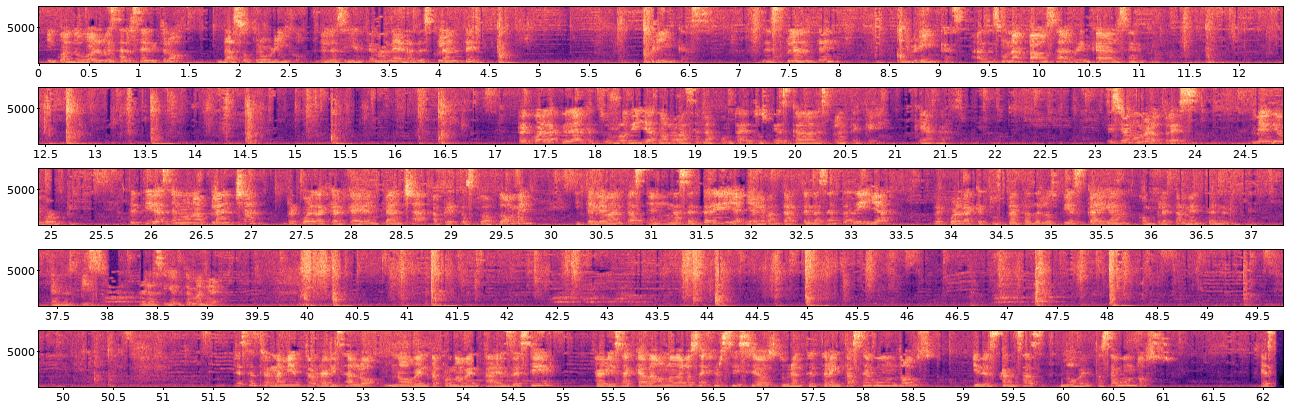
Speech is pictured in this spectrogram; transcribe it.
y cuando vuelves al centro, das otro brinco. De la siguiente manera, desplante, brincas desplante y brincas. Haces una pausa al brincar al centro. Recuerda cuidar que tus rodillas no rebasen la punta de tus pies cada desplante que, que hagas. Ejercicio número 3. Medio burpee. Te tiras en una plancha. Recuerda que al caer en plancha aprietas tu abdomen y te levantas en una sentadilla. Y al levantarte en la sentadilla, recuerda que tus plantas de los pies caigan completamente en el, en el piso, de la siguiente manera. Este entrenamiento realízalo 90 por 90, es decir, Realiza cada uno de los ejercicios durante 30 segundos y descansas 90 segundos. Esto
